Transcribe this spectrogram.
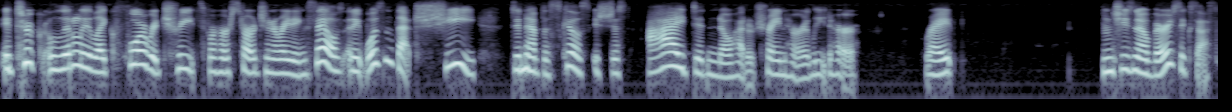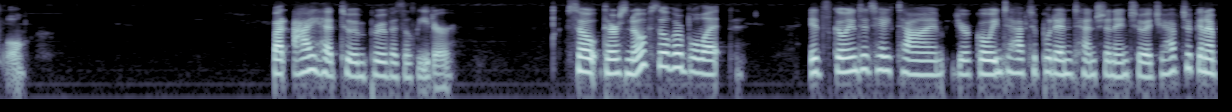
It took literally like four retreats for her start generating sales. And it wasn't that she didn't have the skills, it's just I didn't know how to train her, lead her, right? And she's now very successful. But I had to improve as a leader. So there's no silver bullet. It's going to take time. You're going to have to put intention into it. You have to kind of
